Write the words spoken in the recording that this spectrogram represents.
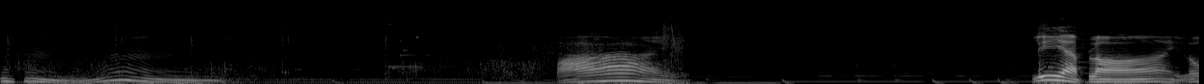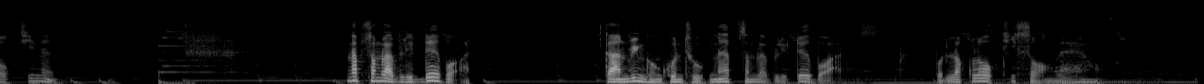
อื้อหือไปเรียบร้อย โลกที่หนึ่ง นับสำหรับ Leaderboard การวิ่งของคุณถูกนับสำหรับ Leaderboard ปลดล็อกโลกที่สองแล้ว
